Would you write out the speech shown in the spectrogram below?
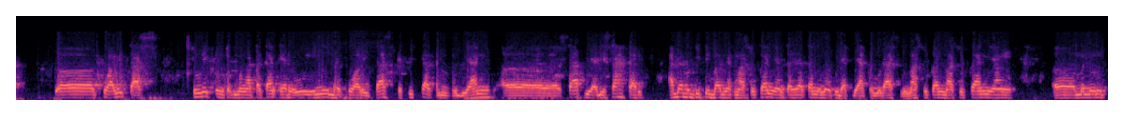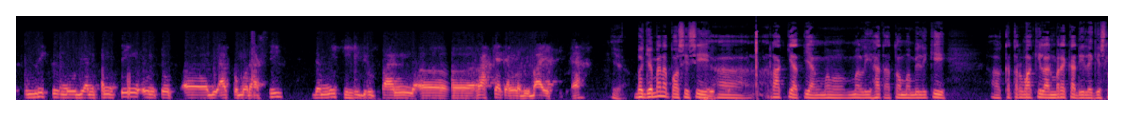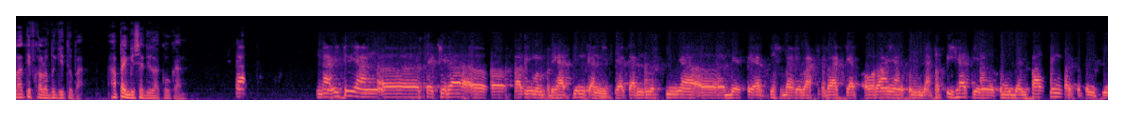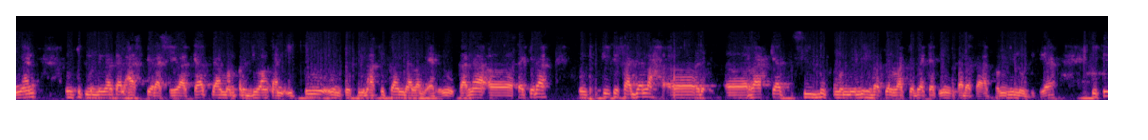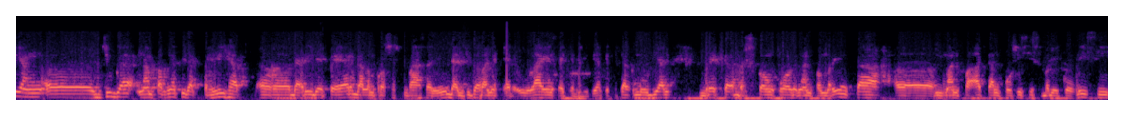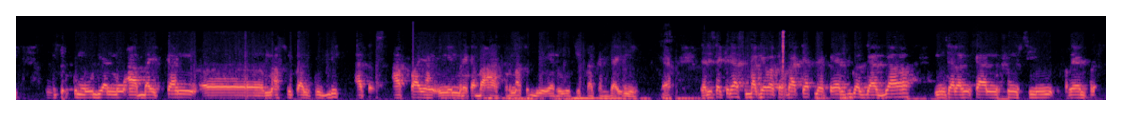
uh, kualitas sulit untuk mengatakan RUU ini berkualitas ketika kemudian uh, saat dia disahkan ada begitu banyak masukan yang ternyata memang tidak diakomodasi. Masukan-masukan yang menurut publik kemudian penting untuk diakomodasi demi kehidupan rakyat yang lebih baik ya. Ya. Bagaimana posisi uh, rakyat yang melihat atau memiliki uh, keterwakilan mereka di legislatif kalau begitu, Pak? Apa yang bisa dilakukan? Nah itu yang uh, saya kira uh, paling memprihatinkan gitu ya karena mestinya uh, DPR itu sebagai wakil rakyat orang yang kemudian atau pihak yang kemudian paling berkepentingan untuk mendengarkan aspirasi rakyat dan memperjuangkan itu untuk dimasukkan dalam RU karena uh, saya kira untuk itu sajalah uh, uh, rakyat sibuk memilih wakil-wakil rakyat ini pada saat pemilu gitu ya. Itu yang uh, juga nampaknya tidak terlihat uh, dari DPR dalam proses pembahasan ini dan juga banyak RU lain saya kira gitu ya. Ketika kemudian mereka bersekongkol dengan pemerintah, uh, memanfaatkan posisi sebagai koalisi untuk kemudian mengabaikan uh, masukan publik atas apa yang ingin mereka bahas termasuk di RUU Cipta Kerja ini. Ya. Jadi saya kira sebagai wakil rakyat DPR juga gagal menjalankan fungsi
